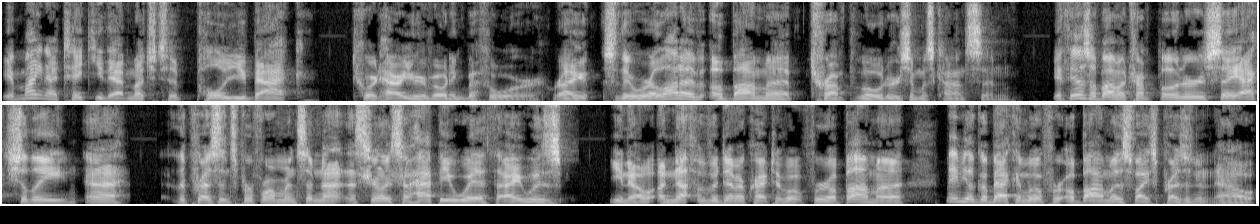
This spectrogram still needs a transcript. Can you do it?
it might not take you that much to pull you back toward how you were voting before, right? So there were a lot of Obama Trump voters in Wisconsin. If those Obama Trump voters say, actually, eh, the president's performance I'm not necessarily so happy with, I was, you know, enough of a Democrat to vote for Obama, maybe I'll go back and vote for Obama's vice president now,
